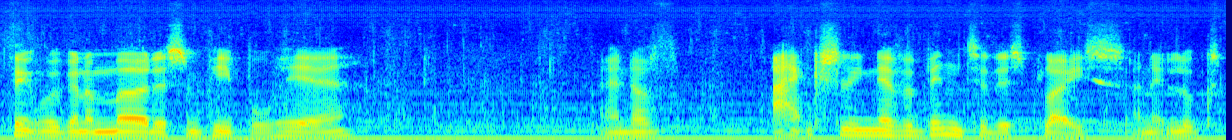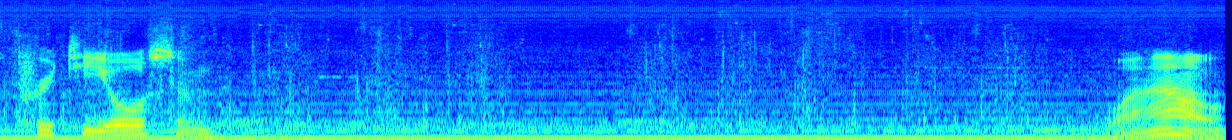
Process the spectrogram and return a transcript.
I think we're gonna murder some people here. And I've actually never been to this place, and it looks pretty awesome. Wow.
